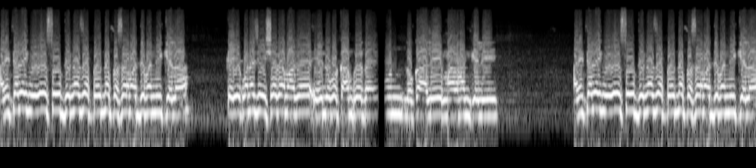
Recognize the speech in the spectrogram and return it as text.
आणि त्याला एक वेगळं स्वरूप देण्याचा प्रयत्न प्रसार माध्यमांनी केला. काही कोणाच्या इशारा मागे हे लोक काम करत आहे म्हणून लोक आले मारहाण केली. आणि त्याला एक वेगळं स्वरूप देण्याचा प्रयत्न प्रसार माध्यमांनी केला.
